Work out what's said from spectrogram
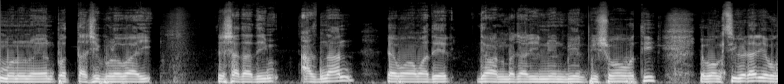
মনোনয়ন প্রত্যাশী বড় ভাই রেশাদ আদিম আজনান এবং আমাদের দেওয়ানবাজার ইউনিয়ন বিএনপি সভাপতি এবং সেক্রেটারি এবং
